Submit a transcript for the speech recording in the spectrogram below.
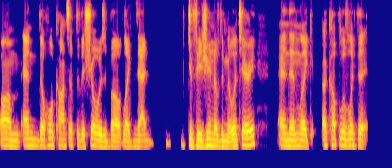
Um, and the whole concept of the show is about like that division of the military and then like a couple of like the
